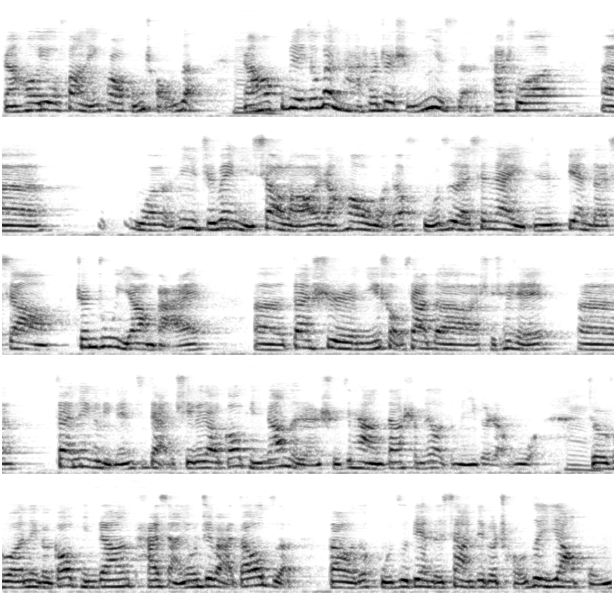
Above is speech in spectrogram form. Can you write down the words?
然后又放了一块红绸子，然后忽必烈就问他说这是什么意思？他说呃我一直为你效劳，然后我的胡子现在已经变得像珍珠一样白，呃但是你手下的谁谁谁呃。在那个里面记载的是一个叫高平章的人，实际上当时没有这么一个人物，就是说那个高平章他想用这把刀子把我的胡子变得像这个绸子一样红，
